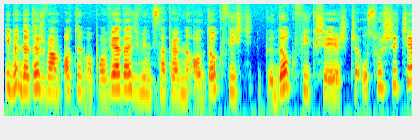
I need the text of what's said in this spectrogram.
i będę też Wam o tym opowiadać, więc na pewno o Dogflix, Dogflixie jeszcze usłyszycie,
